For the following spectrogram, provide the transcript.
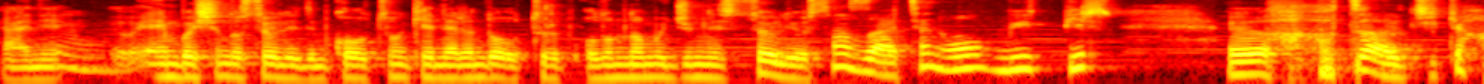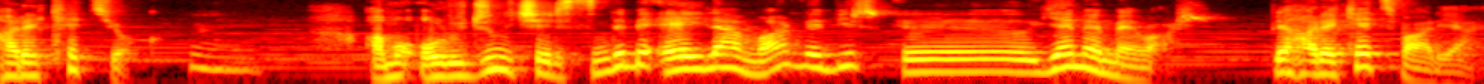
Yani Hmm. en başında söylediğim koltuğun kenarında oturup olumlama cümlesi söylüyorsan zaten o büyük bir e, hata. Çünkü hareket yok. Hmm. Ama orucun içerisinde bir eylem var ve bir e, yememe var. Bir hareket var yani.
